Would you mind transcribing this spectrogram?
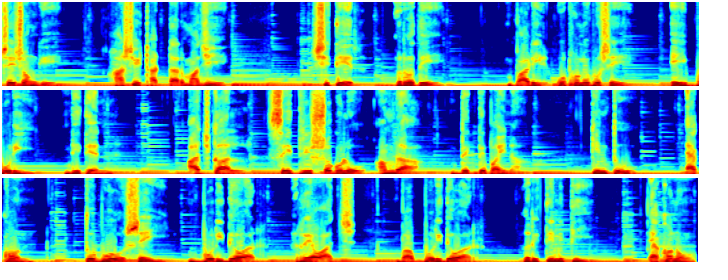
সেই সঙ্গে হাসি ঠাট্টার মাঝে শীতের রোদে বাড়ির উঠোনে বসে এই বড়ি দিতেন। আজকাল সেই দৃশ্যগুলো আমরা দেখতে পাই না। কিন্তু এখন তবুও সেই বড়ি দেওয়ার রেওয়াজ বা বড়ি দেওয়ার রীতিনীতি এখনও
